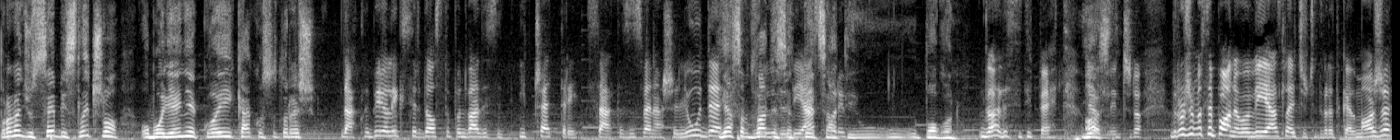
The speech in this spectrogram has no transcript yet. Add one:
pronađu sebi slično oboljenje koje i kako se to rešilo. Dakle, bio eliksir dostupan 24 sata za sve naše ljude. Ja sam 25 sati u pogonu. 25, odlično. Družimo se ponovo, vi i ja sljedeći četvrtka, ili može?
